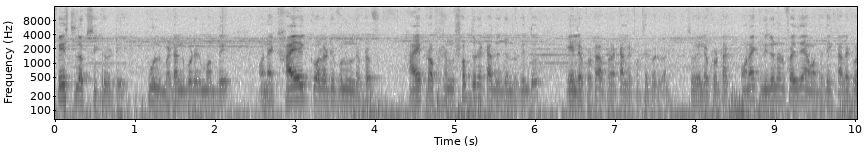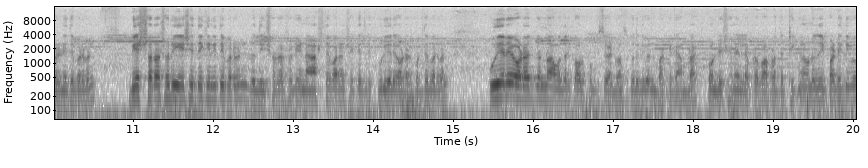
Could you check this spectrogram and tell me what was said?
face lock security full metal বোর্ডের মধ্যে। অনেক হাই কোয়ালিটিফুল ল্যাপটপ হাই প্রফেশনাল সব ধরনের কাজের জন্য কিন্তু এই ল্যাপটপটা আপনারা কালেক্ট করতে পারবেন। তো এই ল্যাপটপটা অনেক রিজনাল প্রাইজে আমাদের থেকে কালেক্ট করে নিতে পারবেন। বেশ সরাসরি এসে দেখে নিতে পারবেন। যদি সরাসরি না আসতে পারেন, সেক্ষেত্রে কুরিয়ারে অর্ডার করতে পারবেন। কুরিয়ারে অর্ডার জন্য আমাদেরকে অল্প কিছু অ্যাডভান্স করে দেবেন। বাকিটা আমরা কন্ডিশনের ল্যাপটপ আপনাদের ঠিকানা অনুযায়ী পাঠিয়ে দেবো।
